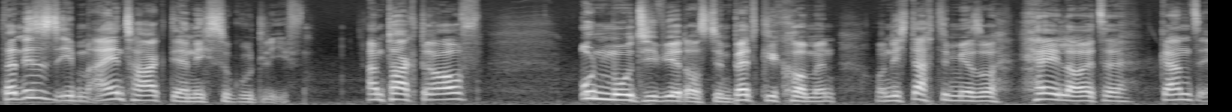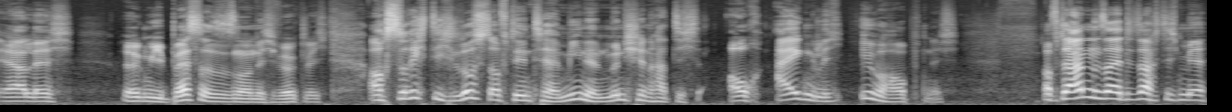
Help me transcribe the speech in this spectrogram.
Dann ist es eben ein Tag, der nicht so gut lief. Am Tag drauf, unmotiviert aus dem Bett gekommen und ich dachte mir so, hey Leute, ganz ehrlich, irgendwie besser ist es noch nicht wirklich. Auch so richtig Lust auf den Termin in München hatte ich auch eigentlich überhaupt nicht. Auf der anderen Seite dachte ich mir,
